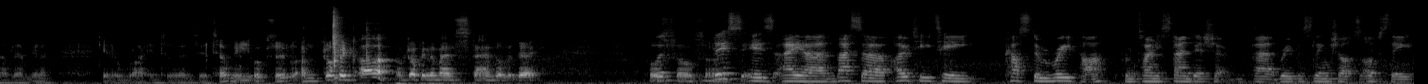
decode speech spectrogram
lovely. I'm going to get it right into the lens here. Tell me, oops, I'm dropping, oh, I'm dropping the man's stand on the deck. Well, soul, sorry. This is a uh, that's a OTT custom Reaper from Tony Standish at uh, Reaper Slingshots. Obviously,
